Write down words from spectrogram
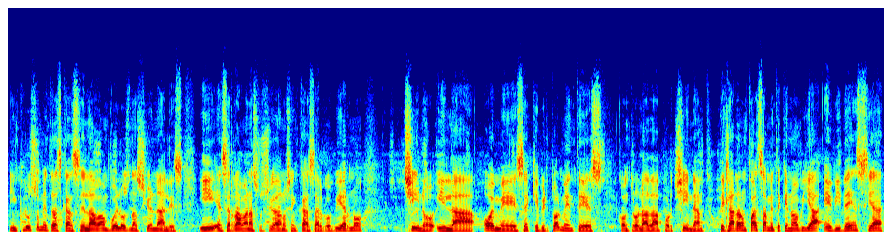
incluso mientras cancelaban vuelos nacionales y encerraban a sus ciudadanos en casa. El gobierno chino y la OMS, que virtualmente es controlada por China, declararon falsamente que no había evidencia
